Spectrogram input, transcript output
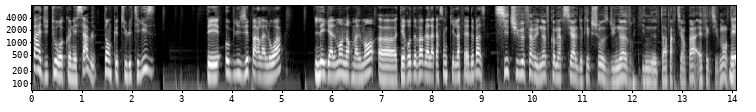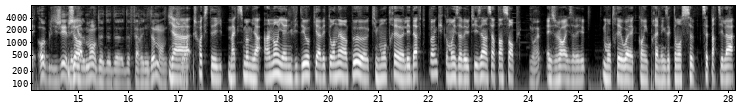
pas du tout reconnaissable, tant que tu l'utilises, t'es obligé par la loi, légalement, normalement, euh, t'es redevable à la personne qui l'a fait de base. Si tu veux faire une œuvre commerciale de quelque chose, d'une œuvre qui ne t'appartient pas, effectivement, tu es obligé genre- légalement de, de, de, de faire une demande. Y a, je crois que c'était maximum il y a un an, il y a une vidéo qui avait tourné un peu, euh, qui montrait euh, les Daft Punk, comment ils avaient utilisé un certain sample. tu. Ouais, Et genre, ils avaient montré, ouais, quand ils prennent exactement ce- cette partie-là,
